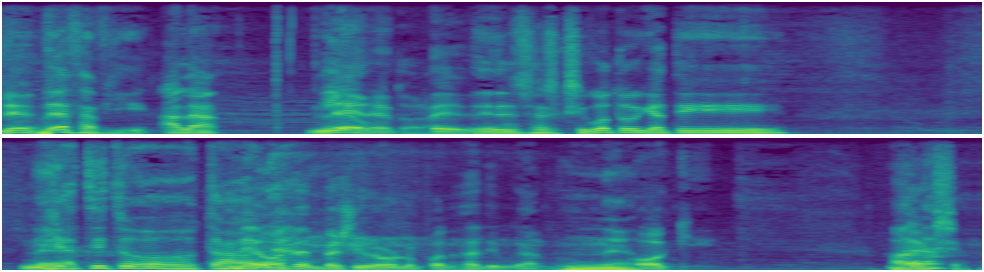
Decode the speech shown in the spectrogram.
Ναι. Δεν θα βγει, αλλά. Ναι, λέω ρε, τώρα. παιδί μου. Δεν σας εξηγώ το γιατί. Ναι. Γιατί το. Τα... Ναι, όταν παίζει ρόλος πότε θα την βγάλουμε. Ναι. Οκ. Εντάξει. Αλλά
